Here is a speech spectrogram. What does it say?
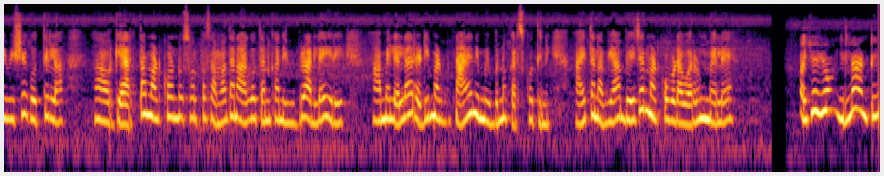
ಈ ವಿಷಯ ಗೊತ್ತಿಲ್ಲ. ಅವ್ರಿಗೆ ಅರ್ಥ ಮಾಡ್ಕೊಂಡು ಸ್ವಲ್ಪ ಸಮಾಧಾನ ಆಗೋ ತನಕ ನೀವಿಬ್ಬರು ಅಲ್ಲೇ ಇರಿ. ಆಮೇಲೆ ಎಲ್ಲ ರೆಡಿ ಮಾಡ್ಬಿಟ್ಟು ನಾನೇ ನಿಮ್ಮಿಬ್ಬರನ್ನು ಕರ್ಸ್ಕೊತೀನಿ. ಆಯ್ತಾ ನವ್ಯ? ಬೇಜಾರು ಮಾಡ್ಕೋಬೇಡ ವರುಣ್ ಮೇಲೆ. ಅಯ್ಯಯ್ಯೋ, ಇಲ್ಲ ಆಂಟಿ,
